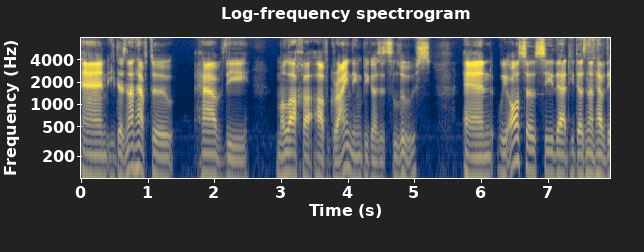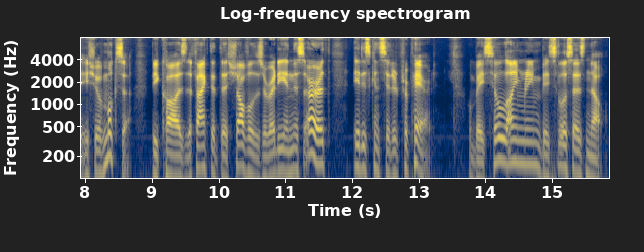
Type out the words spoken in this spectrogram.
and he does not have to have the malacha of grinding because it's loose. And we also see that he does not have the issue of muksa because the fact that the shovel is already in this earth, it is considered prepared. Beis Hillel says no.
